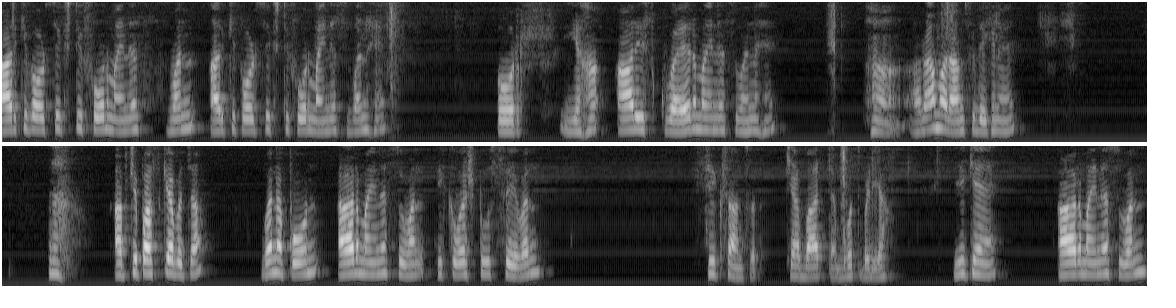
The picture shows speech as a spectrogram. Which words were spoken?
आर की power sixty four minus one R की power sixty four minus one है। और यहाँ आर स्क्वायर माइनस वन है। हाँ आराम आराम से देखना है। आपके पास क्या बचा? One upon R minus one equals to seven six answer क्या बात है, बहुत बढ़िया। ये क्या है? आर माइनस वन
